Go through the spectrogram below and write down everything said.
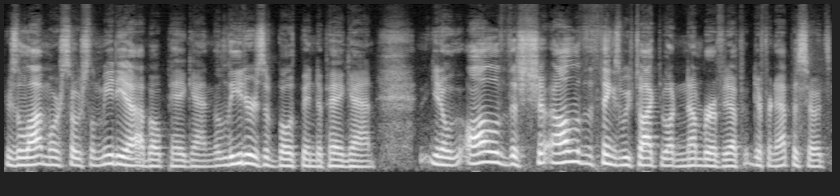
There's a lot more social media about Peigan. The leaders have both been to Peigan. You know, all of the sh- all of the things we've talked about in a number of dif- different episodes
